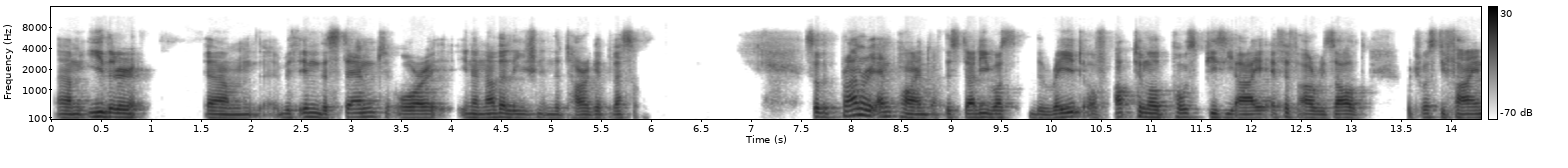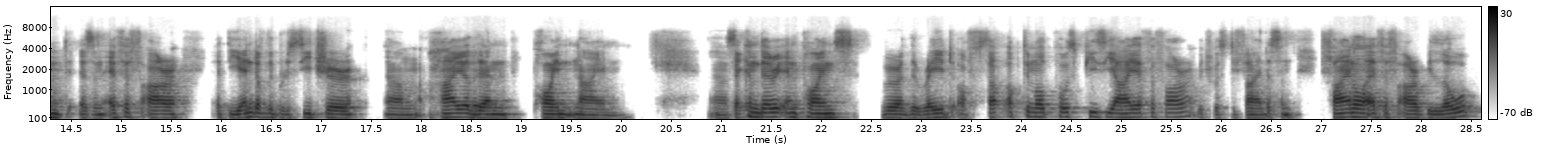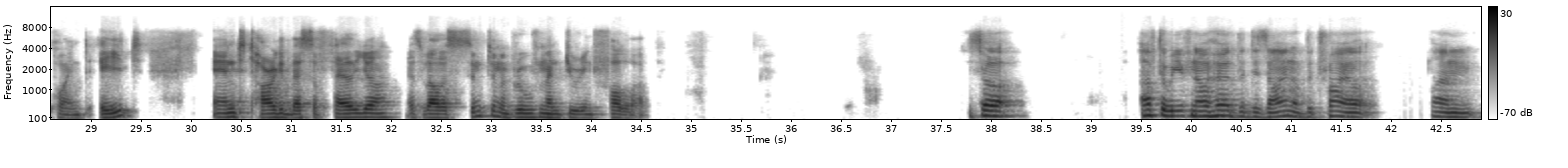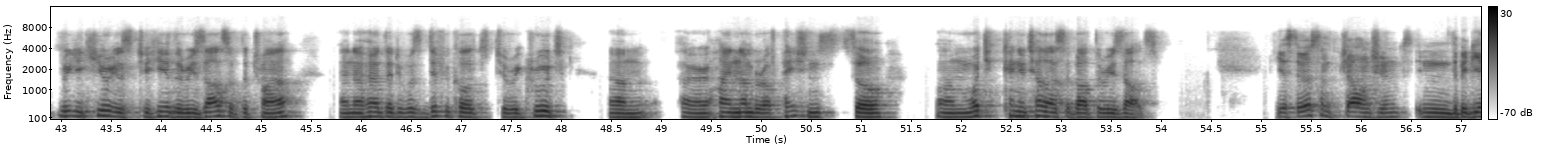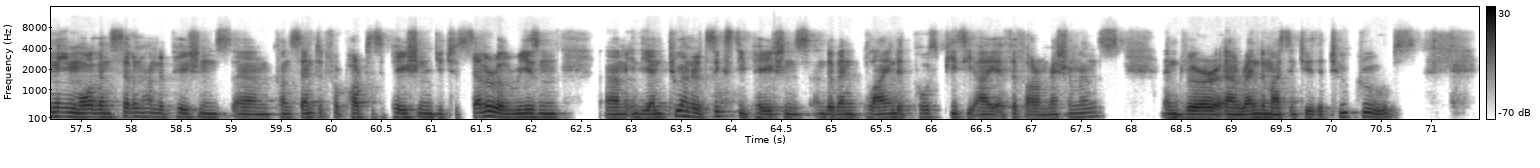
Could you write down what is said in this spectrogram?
um, either um, within the stent or in another lesion in the target vessel. So the primary endpoint of the study was the rate of optimal post-PCI FFR result, which was defined as an FFR at the end of the procedure um, higher than 0.9. Uh, secondary endpoints were the rate of suboptimal post-PCI FFR, which was defined as a final FFR below 0.8, and target vessel failure, as well as symptom improvement during follow-up. So after we've now heard the design of the trial, I'm really curious to hear the results of the trial. And I heard that it was difficult to recruit um, a high number of patients. So um, what can you tell us about the results? Yes, there were some challenges. In the beginning, more than 700 patients um, consented for participation due to several reasons. Um, in the end, 260 patients underwent blinded post PCI FFR measurements and were uh, randomized into the two groups.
